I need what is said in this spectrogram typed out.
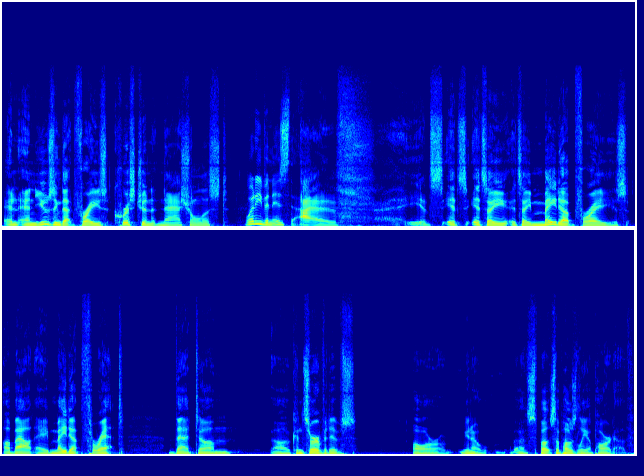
and and using that phrase Christian nationalist. what even is that? I, it's it's it's a it's a made up phrase about a made up threat that um, uh, conservatives are you know uh, suppo- supposedly a part of.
